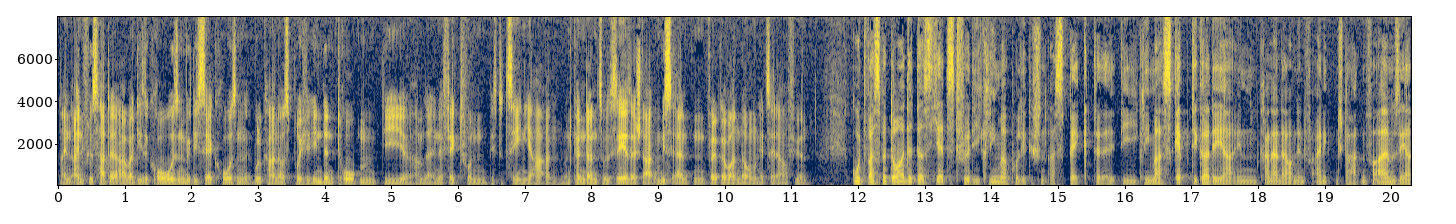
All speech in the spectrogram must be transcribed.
einen Einfluss hatte, aber diese großen, wirklich sehr großen Vulkanausbrüche in den Tropen, die haben dann einen Effekt von bis zu zehn Jahren und können dann zu sehr, sehr starken Missernten, Völkerwanderungen etc. führen. Gut, was bedeutet das jetzt für die klimapolitischen Aspekte? Die Klimaskeptiker, die ja in Kanada und den Vereinigten Staaten vor allem sehr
